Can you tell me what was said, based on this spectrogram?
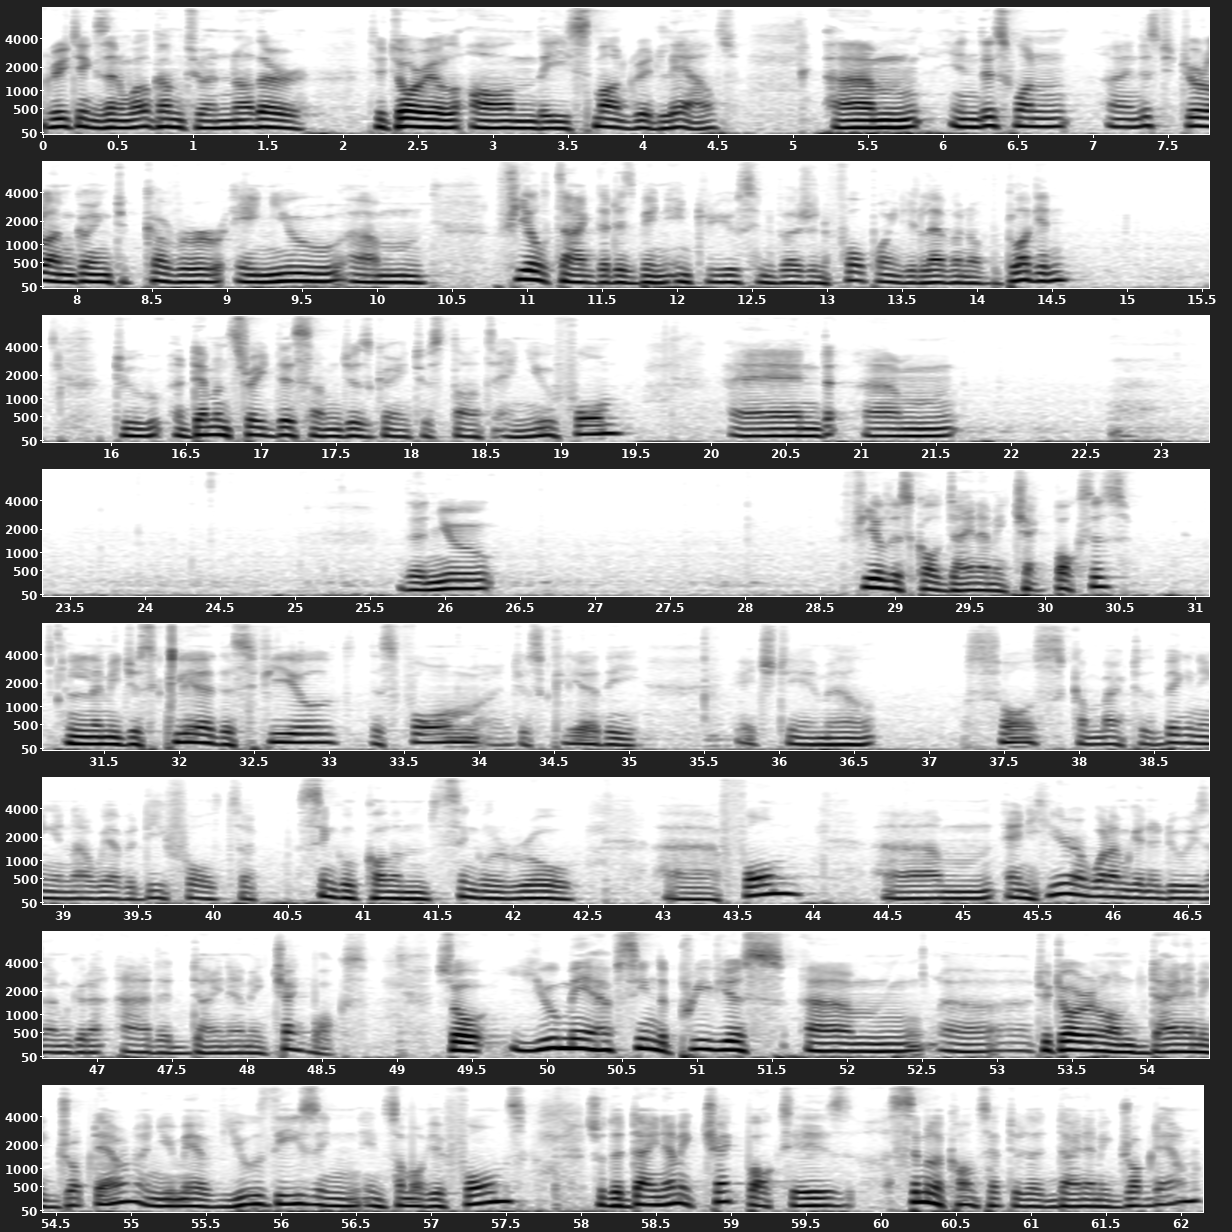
Greetings and welcome to another tutorial on the smart grid layout. Um, in this one, uh, in this tutorial, I'm going to cover a new um, field tag that has been introduced in version 4.11 of the plugin. To uh, demonstrate this, I'm just going to start a new form and um, the new field is called dynamic checkboxes. Let me just clear this field this form and just clear the HTML source come back to the beginning and now we have a default uh, single column single row uh, form. Um, and here what I'm going to do is I'm going to add a dynamic checkbox so you may have seen the previous um, uh, tutorial on dynamic dropdown and you may have used these in, in some of your forms. So the dynamic checkbox is a similar concept to the dynamic dropdown.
